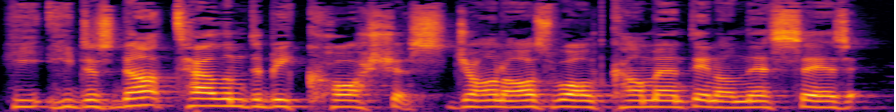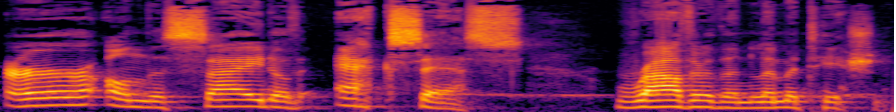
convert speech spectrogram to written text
He, he does not tell them to be cautious. John Oswalt commenting on this, says, err on the side of excess rather than limitation.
